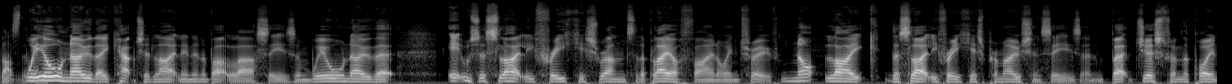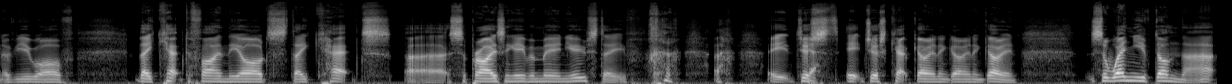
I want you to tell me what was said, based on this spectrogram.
that's the We thing. all know they captured lightning in a bottle last season. We all know that it was a slightly freakish run to the playoff final, in truth. Not like the slightly freakish promotion season, but just from the point of view of they kept defying the odds. They kept uh, surprising even me and you, Steve. it just it just kept going and going and going. So when you've done that,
